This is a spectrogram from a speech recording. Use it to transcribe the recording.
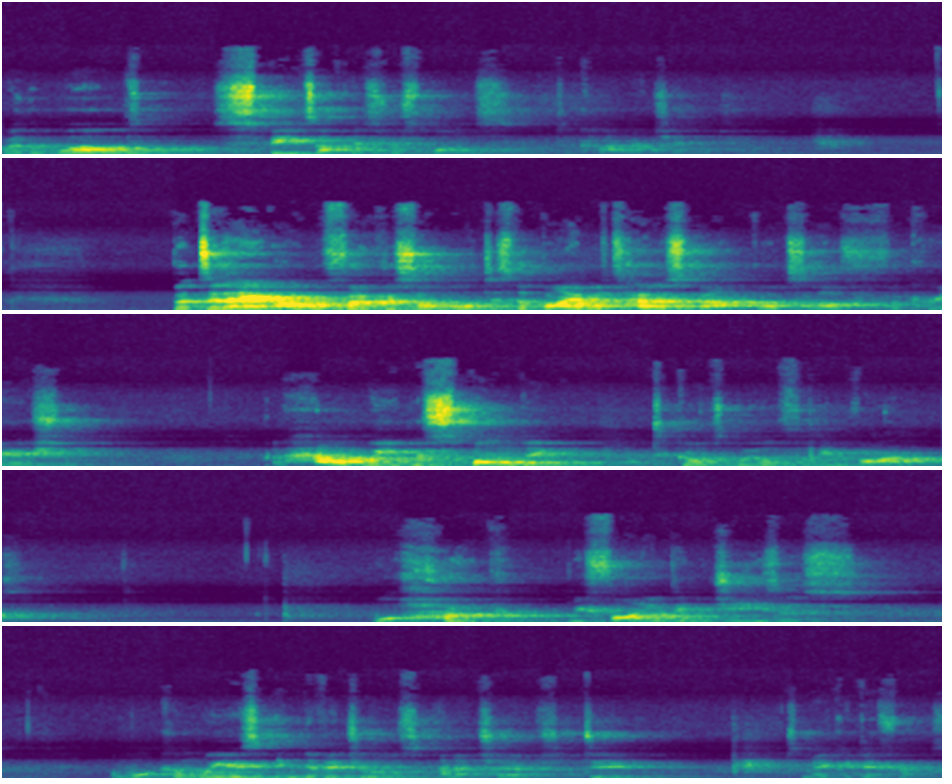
where the world speeds up its response to climate change. But today I will focus on what does the Bible tell us about God's love for creation? And how are we responding to God's will for the environment? What hope we find in Jesus? And what can we as individuals and a church do to make a difference?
